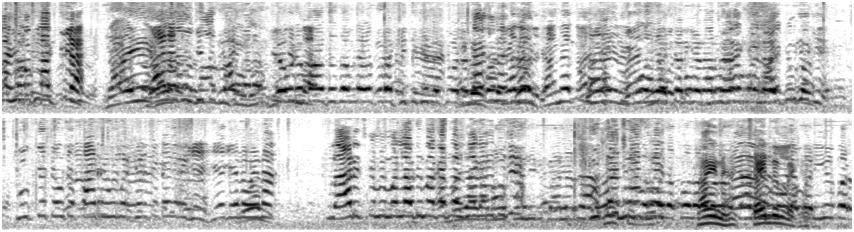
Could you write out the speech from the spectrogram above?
लय महाग लागली नाही तुझ्याकडे? नाही. एवढे माणसं जमल्याला तुला किती? याला की. तू ते तेवढे पांढरे उमर खेळते हे? घेणं ना तुला अडीच कमी म्हणला होती मग बसला का रे तुझे तू काय त्रास नाही. नाही. ना चॅनलला घ्या बरं, येईल बरं.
